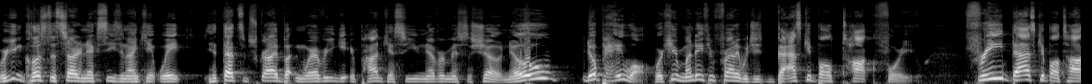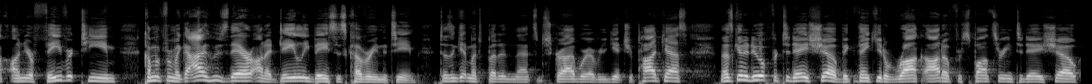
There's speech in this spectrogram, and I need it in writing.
we're getting close to the start of next season. I can't wait. Hit that subscribe button wherever you get your podcast so you never miss a show. No, no paywall. We're here Monday through Friday, which is basketball talk for you. Free basketball talk on your favorite team coming from a guy who's there on a daily basis covering the team. Doesn't get much better than that. Subscribe wherever you get your podcast. That's going to do it for today's show. Big thank you to Rock Auto for sponsoring today's show.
